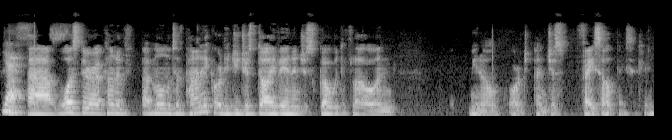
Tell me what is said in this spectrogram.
Yes. uh, was there a kind of a moment of panic, or did you just dive in and just go with the flow and you know, or and just face up basically?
